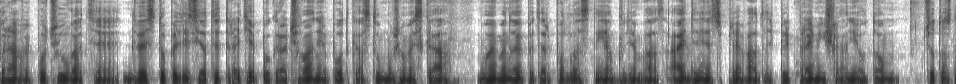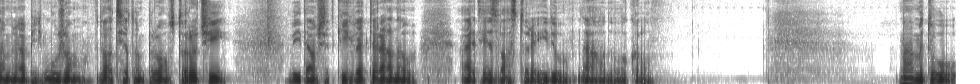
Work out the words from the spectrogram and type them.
Práve počúvate 253. pokračovanie podcastu Mužom SK. Moje meno je Peter Podlesný a budem vás aj dnes prevádzať pri premýšľaní o tom, čo to znamená byť mužom v 21. storočí. Vítam všetkých veteránov aj tie z vás, ktoré idú náhodou okolo. Máme tu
